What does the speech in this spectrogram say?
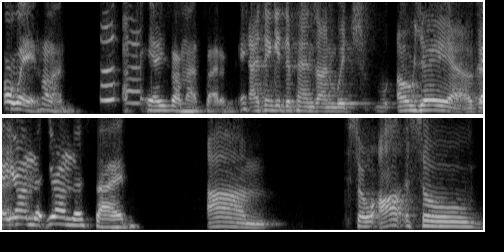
Or wait, hold on. Yeah, he's on that side of me. I think it depends on which. Oh yeah, yeah, yeah, Okay, okay. you're on the you're on this side. Um, so uh, so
